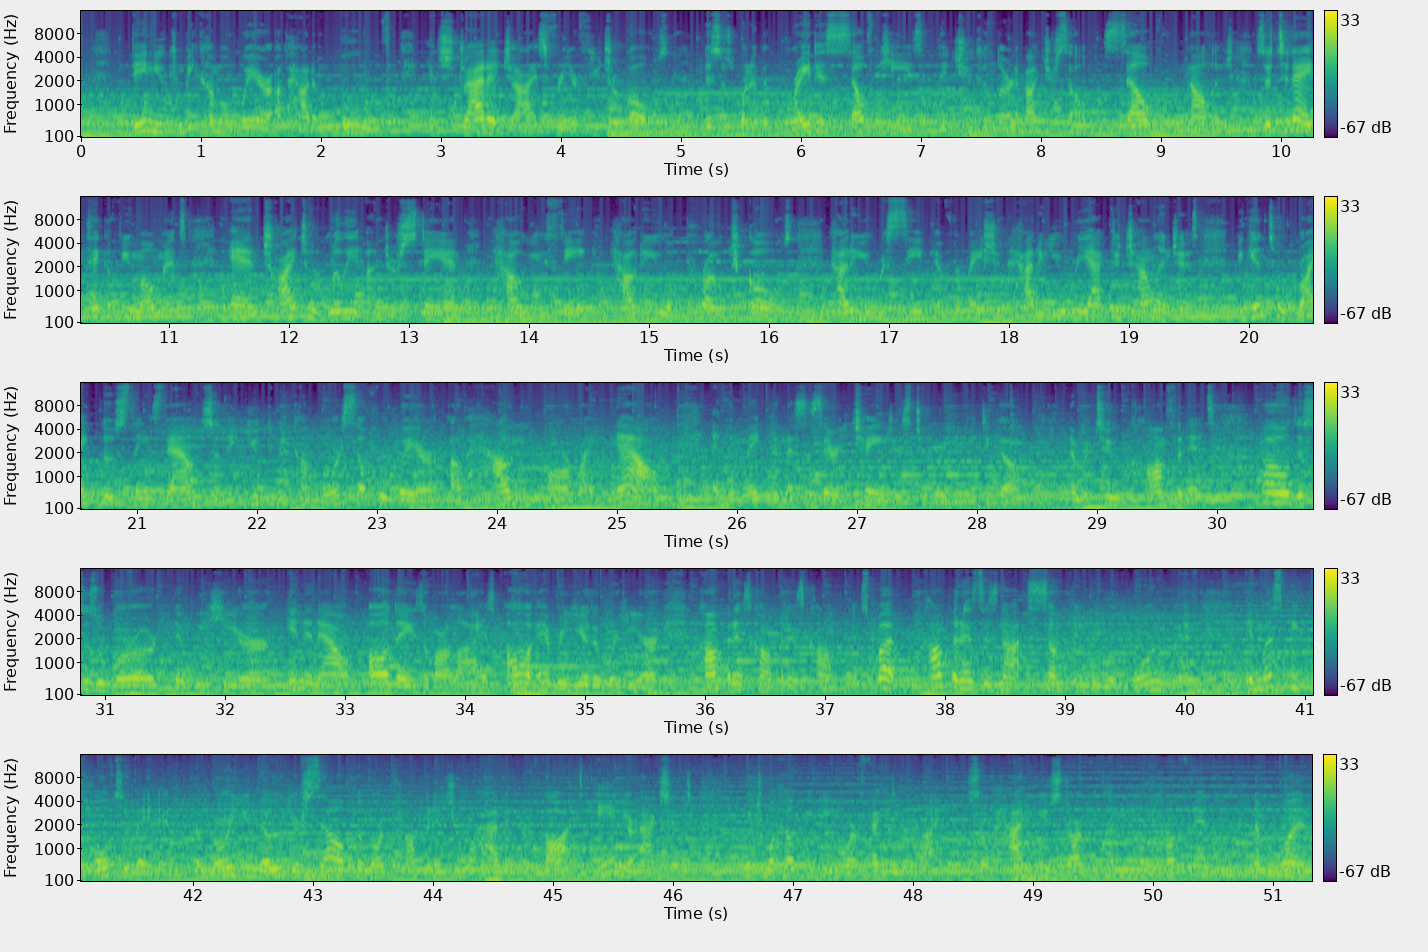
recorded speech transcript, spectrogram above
then you can become aware of how to move strategize for your future goals. This is one of the greatest self keys that you can learn about yourself self knowledge. So, today, take a few moments and try to really understand how you think. How do you approach goals? How do you receive information? How do you react to challenges? Begin to write those things down so that you can become more self aware of how you are right now make the necessary changes to where you need to go. Number two, confidence. Oh, this is a word that we hear in and out all days of our lives, all every year that we're here. Confidence, confidence, confidence. But confidence is not something we were born with. It must be cultivated. The more you know yourself, the more confidence you will have in your thoughts and your actions, which will help you be more effective in life. So, how do you start becoming more confident? Number one,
